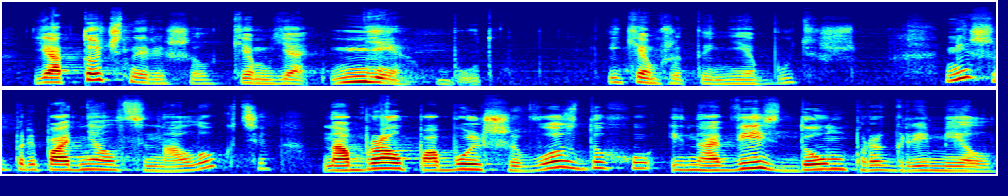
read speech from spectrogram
– «я точно решил, кем я не буду». «И кем же ты не будешь?» Миша приподнялся на локте, набрал побольше воздуху и на весь дом прогремел.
